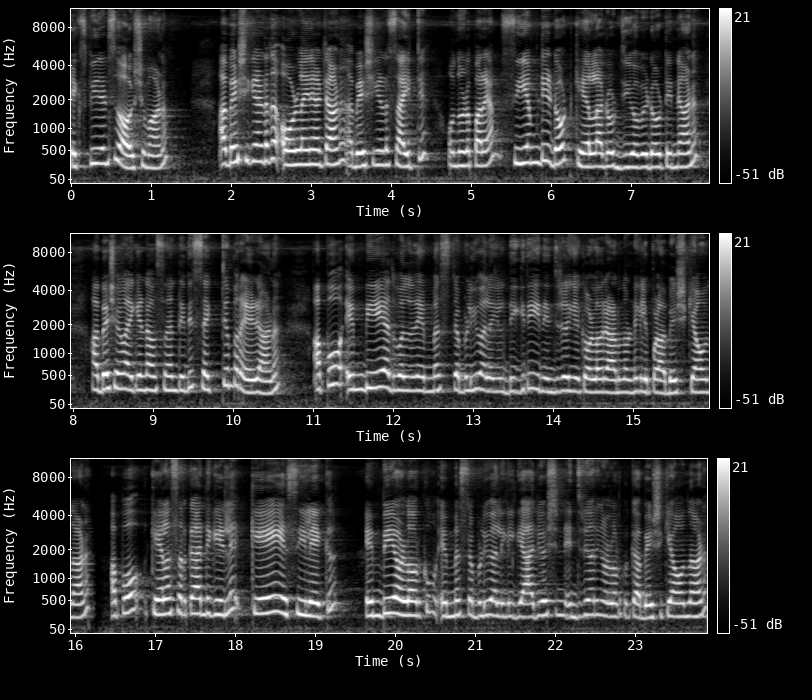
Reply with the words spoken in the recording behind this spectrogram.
എക്സ്പീരിയൻസും ആവശ്യമാണ്. അപേക്ഷിക്കേണ്ടത് ഓൺലൈനായിട്ടാണ്. അപേക്ഷിക്കേണ്ട സൈറ്റ് ഒന്നുകൂടെ പറയാം. C M D dot Kerala dot G O V dot in ആണ്. അപേക്ഷകൾ അയക്കേണ്ട അവസാന തീയതി സെപ്റ്റംബർ ഏഴാണ്. അപ്പോൾ എം ബി എ അതുപോലെ തന്നെ എം എസ് ഡബ്ല്യു അല്ലെങ്കിൽ ഡിഗ്രി ഇൻ എഞ്ചിനീയറിംഗ് ഒക്കെ ഉള്ളവരാണെന്നുണ്ടെങ്കിൽ ഇപ്പോൾ അപേക്ഷിക്കാവുന്നതാണ്. അപ്പോൾ കേരള സർക്കാരിന്റെ കീഴിൽ കെ എസ് സിയിലേക്ക് എം ബി എ ഉള്ളവർക്കും എം എസ് ഡബ്ല്യു അല്ലെങ്കിൽ ഗ്രാജുവേഷൻ എഞ്ചിനീയറിംഗ് ഉള്ളവർക്കൊക്കെ അപേക്ഷിക്കാവുന്നതാണ്.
